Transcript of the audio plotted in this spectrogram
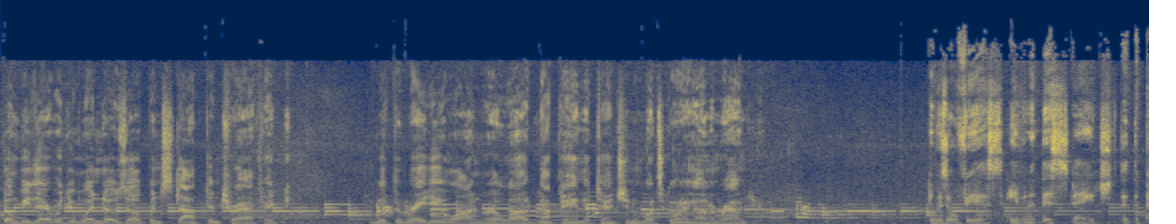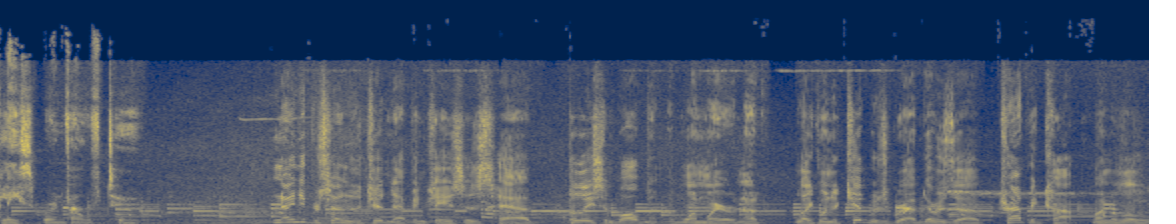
Don't be there with your windows open, stopped in traffic, with the radio on real loud, not paying attention to what's going on around you. It was obvious, even at this stage, that the police were involved too. 90% of the kidnapping cases had police involvement in one way or another. Like when the kid was grabbed, there was a traffic cop on a little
